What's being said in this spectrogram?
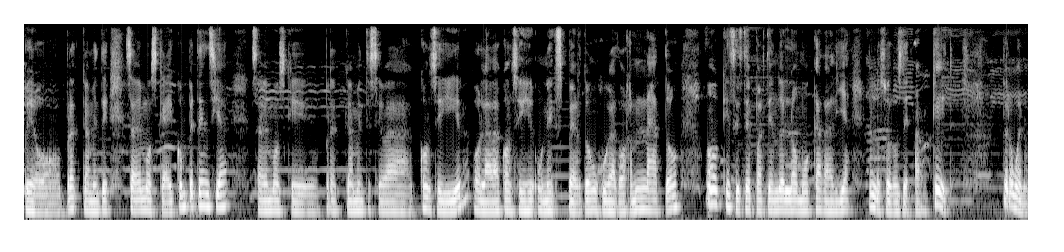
Pero prácticamente sabemos que hay competencia, sabemos que prácticamente se va a conseguir o la va a conseguir un experto, un jugador nato o que se esté partiendo el lomo cada día en los juegos de arcade. Pero bueno,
